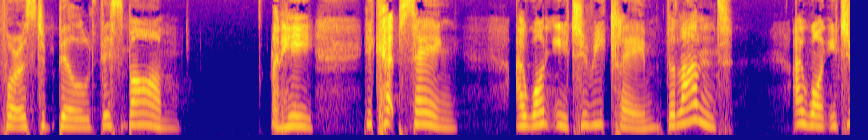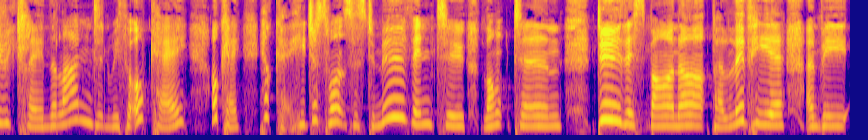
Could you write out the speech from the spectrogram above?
for us to build this barn. And he, he kept saying, I want you to reclaim the land. I want you to reclaim the land. And we thought, okay, okay, okay. He just wants us to move into Longton, do this barn up, and live here and be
